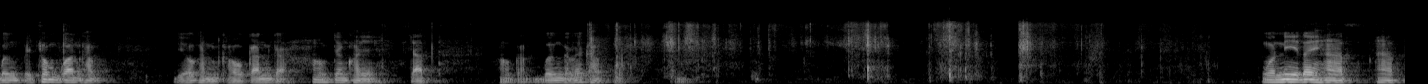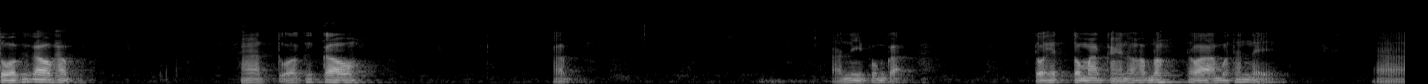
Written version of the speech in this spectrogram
เบิ่งไปชมก่อนครับ เดี๋ยวกันเข้ากันกะเฮาจังค่อยจัดเฮากับเบิ่งกันเลยครับ วันนี้ได้หาดหาดตัวคือเก่าครับ หาดตัวคือเก่าครับ อันนี้ผมก็ตัวเฮ็ดตัวมักให้เนาะครับเนาะแต่ว่าบ่ทันได้อ่า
